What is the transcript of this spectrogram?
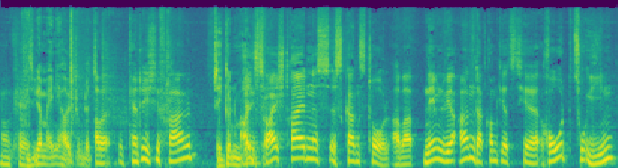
Okay. Das wäre meine Haltung dazu. Aber könnte ich Sie fragen? Sie können mal zwei streiten, ist, ist ganz toll. Aber nehmen wir an, da kommt jetzt hier Rot zu Ihnen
